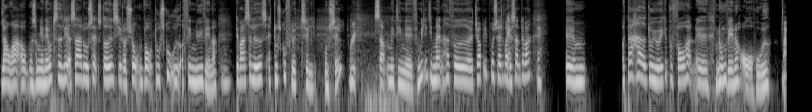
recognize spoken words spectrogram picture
Laura Augen, som jeg nævnte tidligere, så har du selv stået i en situation, hvor du skulle ud og finde nye venner. Mm. Det var således, at du skulle flytte til Bruxelles Mm. sammen med din øh, familie. Din mand havde fået øh, job i Bruxelles, var Ja. det sådan, det var? Ja. Øhm, og der havde du jo ikke på forhånd øh, nogen venner overhovedet. Nej.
